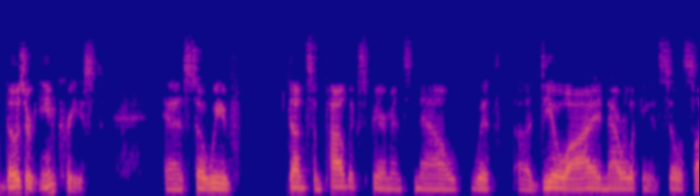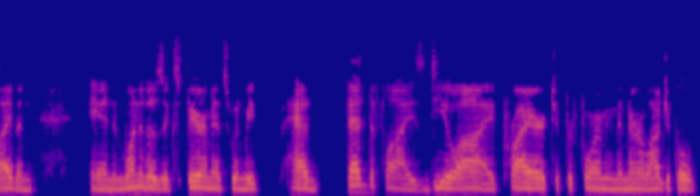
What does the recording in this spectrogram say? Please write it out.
those are increased. And so we've done some pilot experiments now with uh, DOI. Now we're looking at psilocybin. And in one of those experiments, when we had fed the flies DOI prior to performing the neurological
